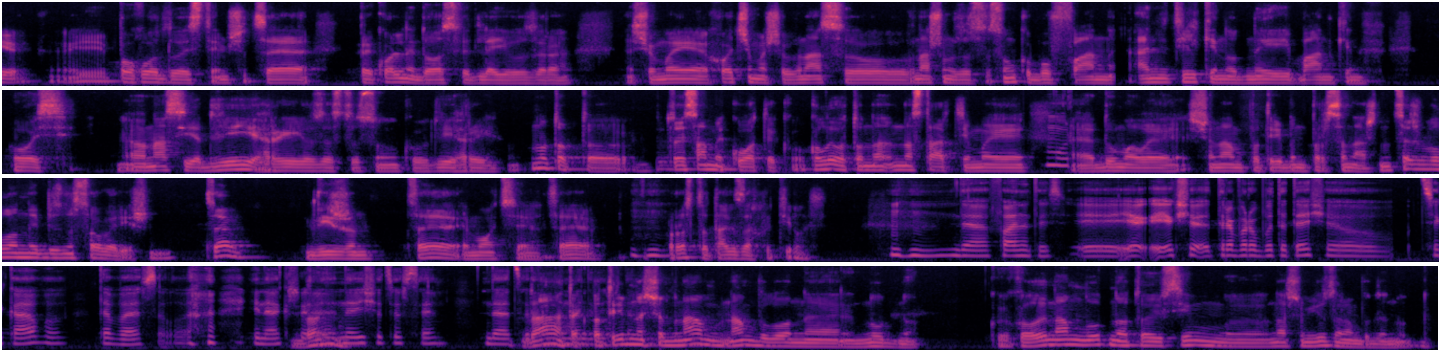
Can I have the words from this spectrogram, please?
е, погодились з тим, що це прикольний досвід для юзера, що ми хочемо, щоб в нас в нашому застосунку був фан, а не тільки нудний банкінг. Ось у нас є дві гри у застосунку, дві гри. Ну тобто, той самий котик. Коли от на, на старті ми Мур. Е, думали, що нам потрібен персонаж, ну це ж було не бізнесове рішення. Це віжен, це емоція, це угу. просто так захотілося. Угу, да, фанитись. Якщо треба робити те, що цікаво та весело, інакше да. навіщо це все? Да, це да, Так потрібно, щоб нам, нам було не нудно. Коли нам нудно, то і всім е, нашим юзерам буде нудно.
